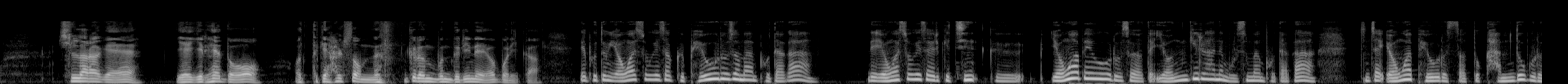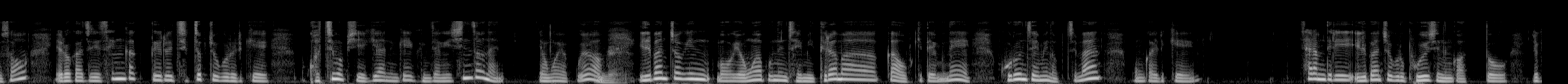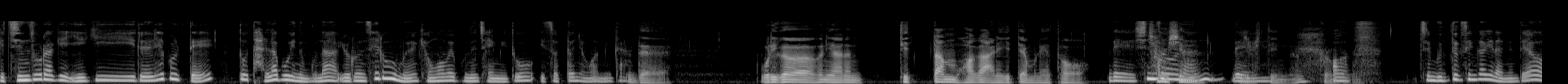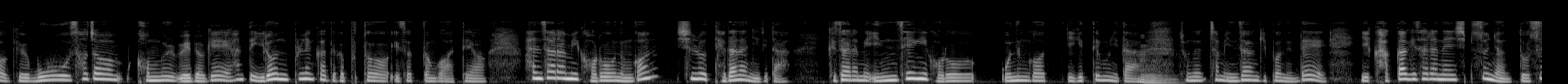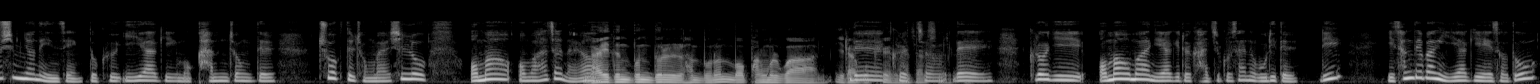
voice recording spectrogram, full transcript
신랄하게 얘기를 해도 어떻게 할 수 없는 그런 분들이네요, 보니까. 네, 보통 영화 속에서 그 배우로서만 보다가 네, 영화 속에서 이렇게 진, 그, 영화 배우로서 어떤 연기를 하는 모습만 보다가 진짜 영화 배우로서 또 감독으로서 여러 가지 생각들을 직접적으로 이렇게 거침없이 얘기하는 게 굉장히 신선한 영화였고요. 네. 일반적인 뭐 영화 보는 재미, 드라마가 없기 때문에 그런 재미는 없지만 뭔가 이렇게 사람들이 일반적으로 보여지는 것, 또 이렇게 진솔하게 얘기를 해볼 때 또 달라 보이는구나, 이런 새로움을 경험해보는 재미도 있었던 영화입니다. 네. 우리가 흔히 하는 뒷담화가 아니기 때문에 더 네, 신선한 네. 수도 있는 그런 어, 지금 문득 생각이 났는데요. 그 모 서점 건물 외벽에 한때 이런 플랜카드가 붙어 있었던 것 같아요. 한 사람이 걸어오는 건 실로 대단한 일이다. 그 사람의 인생이 걸어 오는 것이기 때문이다. 음. 저는 참 인상 깊었는데 이 각각이 살아낸 십수년 또 수십 년의 인생 또 그 이야기 뭐 감정들 추억들 정말 실로 어마어마하잖아요. 나이 든 분들 한 분은 뭐 박물관이라고 네, 표현하지 그렇죠. 않습니까? 네. 그런 이 어마어마한 이야기를 가지고 사는 우리들이 이 상대방의 이야기에서도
